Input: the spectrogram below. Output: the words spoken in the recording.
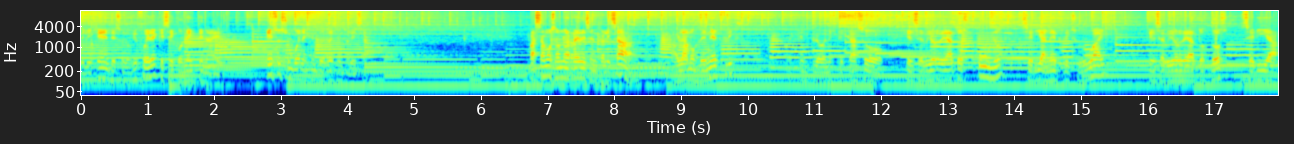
inteligentes o lo que fuere que se conecten a él. Eso es un buen ejemplo de red centralizada. Pasamos a una red descentralizada. Hablamos de Netflix, ejemplo en este caso el servidor de datos 1 sería Netflix Uruguay, el servidor de datos 2 sería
